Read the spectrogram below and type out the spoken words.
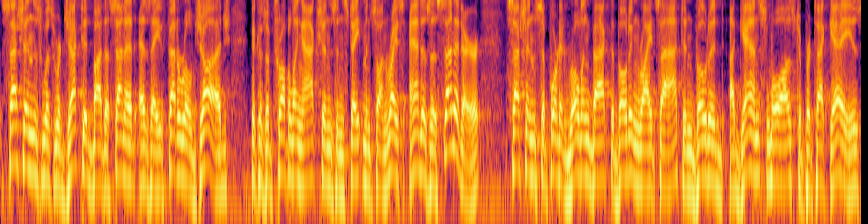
Sessions was rejected by the Senate as a federal judge because of troubling actions and statements on race. And as a senator, Sessions supported rolling back the Voting Rights Act and voted against laws to protect gays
